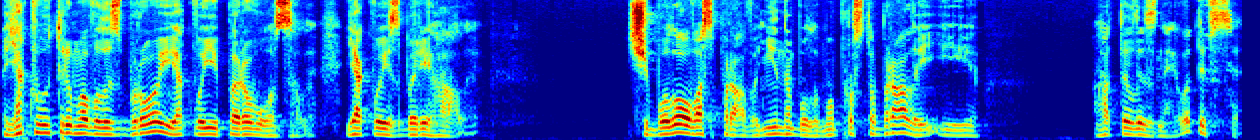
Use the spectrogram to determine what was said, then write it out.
а як ви отримували зброю, як ви її перевозили, як ви її зберігали? Чи було у вас право? Ні, не було. Ми просто брали і гатили з нею. От і все.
